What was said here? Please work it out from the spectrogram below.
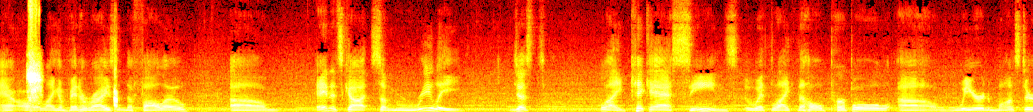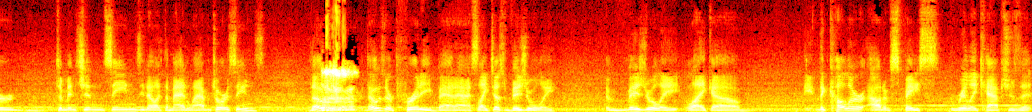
uh, or like Event Horizon: The Follow. Um, and it's got some really just like kick-ass scenes with like the whole purple uh, weird monster dimension scenes. You know, like the Mad Laboratory scenes. Those are those are pretty badass. Like just visually, visually, like um, the color out of space really captures it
